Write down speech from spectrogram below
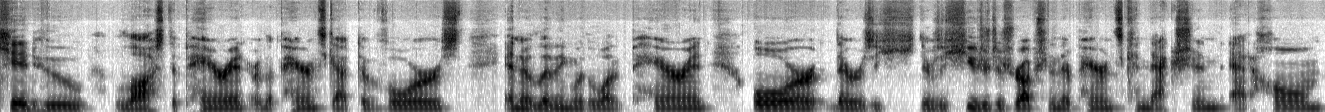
kid who lost a parent or the parents got divorced and they're living with one parent or there was a there's a huge disruption in their parents connection at home.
